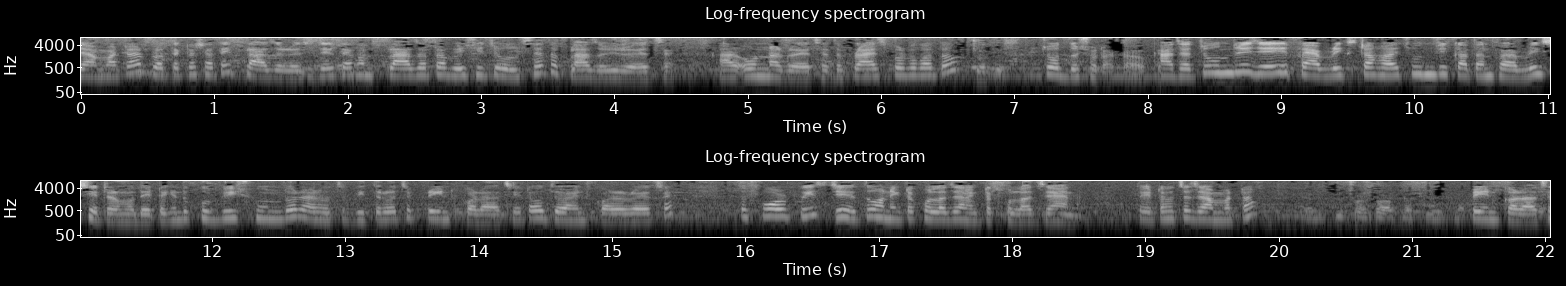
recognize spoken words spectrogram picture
জামাটার প্রত্যেকটার সাথেই প্লাজো রয়েছে। যেহেতু এখন প্লাজোটা বেশি চলছে, তো প্লাজোই রয়েছে আর ওড়না রয়েছে। তো প্রাইস পড়বে কত? চোদ্দশো টাকা আচ্ছা চুন্দ্রি যে ফ্যাব্রিক্সটা হয় চুন্দ্রি কাতান ফ্যাব্রিক্স সেটার মধ্যে এটা কিন্তু খুবই সুন্দর আর হচ্ছে ভিতরে হচ্ছে প্রিন্ট করা আছে, এটাও জয়েন্ট করা রয়েছে। তো ফোর পিস যেহেতু অনেকটা খোলা যায়, অনেকটা খোলা যায় না। তো এটা হচ্ছে জামাটা প্রিন্ট করা আছে।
